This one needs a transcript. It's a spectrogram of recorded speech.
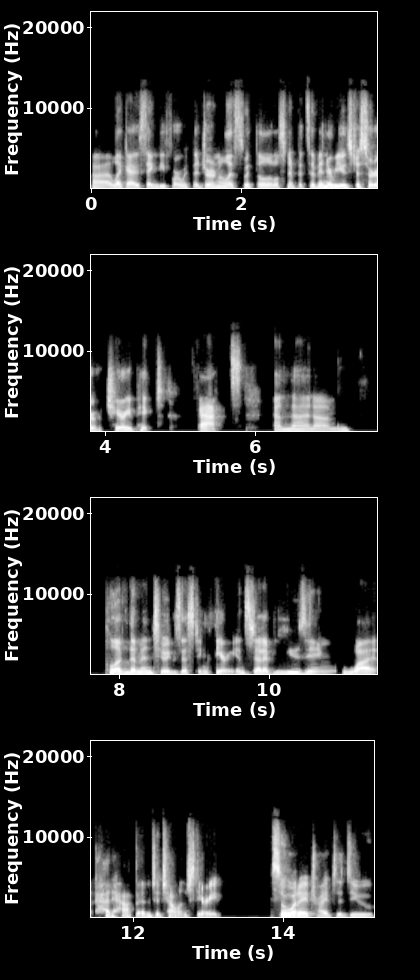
uh, like I was saying before, with the journalists, with the little snippets of interviews, just sort of cherry picked facts and then um, plug them into existing theory instead of using what had happened to challenge theory. So, mm. what I mm. tried to do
